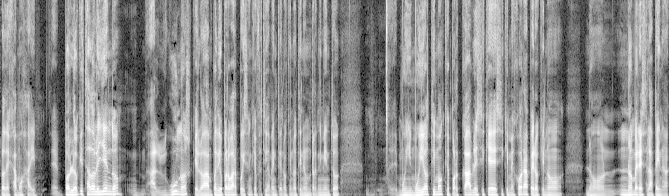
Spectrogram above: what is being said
dejamos ahí. Eh, por lo que he estado leyendo, algunos que lo han podido probar, pues dicen que efectivamente, ¿no? que no tiene un rendimiento eh, muy, muy óptimo, que por cable sí que, sí que mejora, pero que no, no, no merece la pena.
